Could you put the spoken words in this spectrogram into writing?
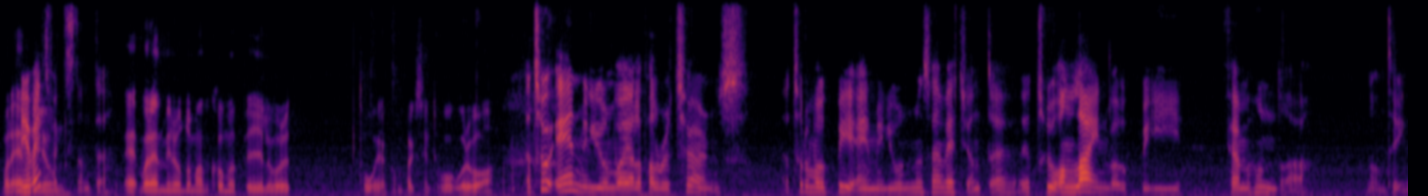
Var det en jag miljon? vet faktiskt inte. Eh, var det en miljon de hade kommit upp i eller var det två? Jag kommer faktiskt inte ihåg vad det var. Jag tror en miljon var i alla fall returns. Jag tror de var uppe i en miljon men sen vet jag inte. Jag tror online var uppe i 500 någonting.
